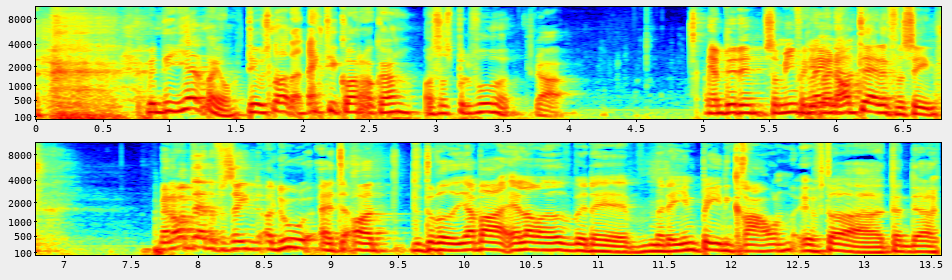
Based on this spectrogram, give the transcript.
Men det hjælper jo. Det er jo sådan noget, der er rigtig godt at gøre, og så spille fodbold. ja. Jamen det er det. Så min Fordi plan man er- opdager det for sent. Man opdager det for sent, og nu, at, og du ved, jeg var allerede med det, med det ene ben i graven, efter den der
